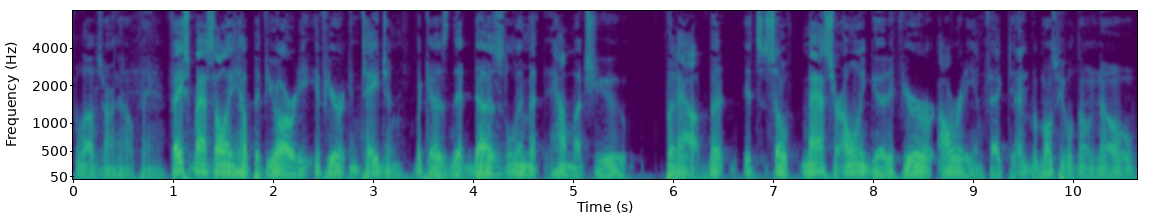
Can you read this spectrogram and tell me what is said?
Gloves aren't helping. Face masks only help if you already if you're a contagion because that does limit how much you put out. But it's so masks are only good if you're already infected. and but most people don't know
